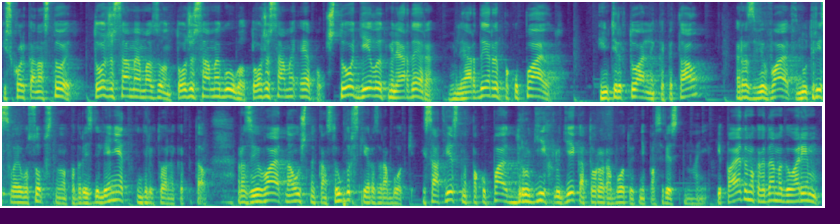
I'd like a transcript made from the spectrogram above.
И сколько она стоит? Тот же самый Amazon, тот же самый Google, тот же самый Apple. Что делают миллиардеры? Миллиардеры покупают интеллектуальный капитал развивают внутри своего собственного подразделения этот интеллектуальный капитал, развивают научно-конструкторские разработки и, соответственно, покупают других людей, которые работают непосредственно на них. И поэтому, когда мы говорим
